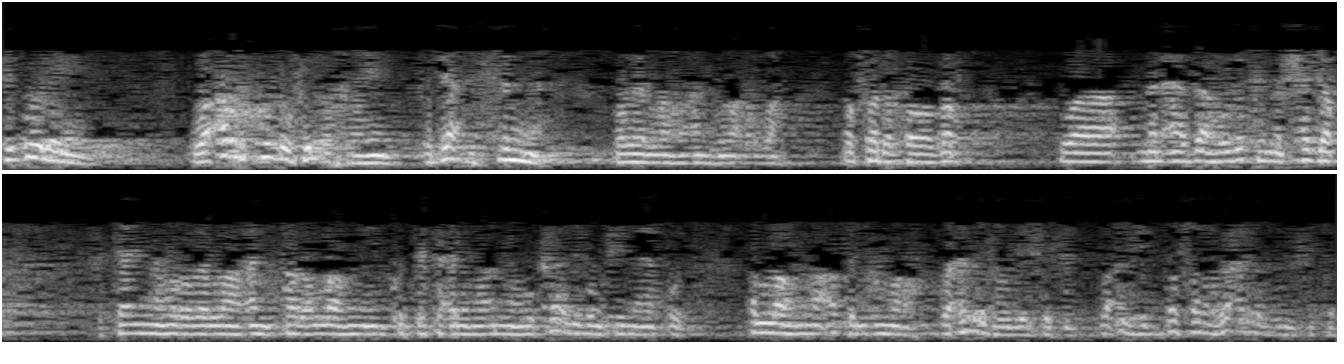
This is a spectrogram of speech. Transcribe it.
في الأوليين وأركض في الأخرين. فجاء السنة رضي الله عنه وأرضاه. وصدق وضر ومن عاداه لكم الحجر حتى إنه رضي الله عنه قال اللهم إن كنت تعلم أنه كاذب فيما يقول. اللهم أطل عمره وعرضه للفتن وأذهب بصره وعرضه للفتن.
